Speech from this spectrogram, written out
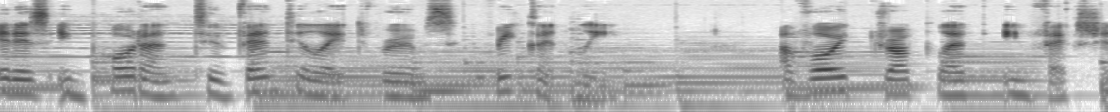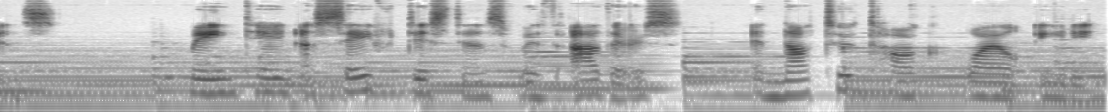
it is important to ventilate rooms frequently. Avoid droplet infections maintain a safe distance with others, and not to talk while eating.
